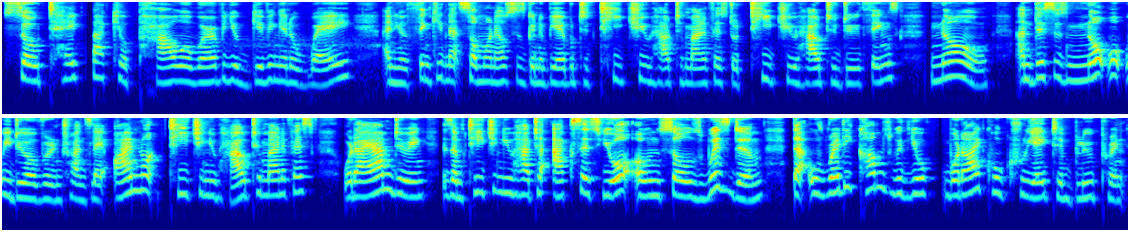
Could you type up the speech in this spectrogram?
So take back your power wherever you're giving it away and you're thinking that someone else is going to be able to teach you how to manifest or teach you how to do things. No. And this is not what we do over in Translate. I'm not teaching you how to manifest. What I am doing is I'm teaching you how to access your own soul's wisdom that already comes with your what I call creative blueprint,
